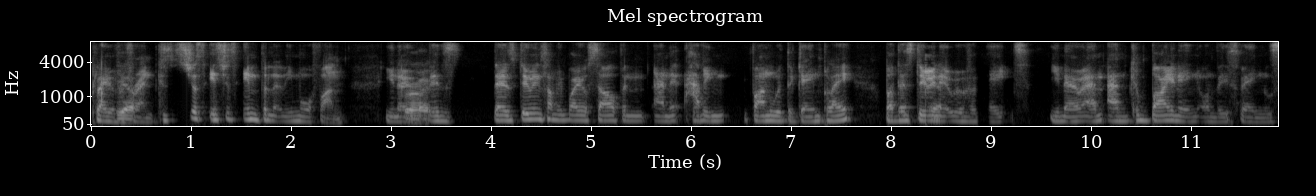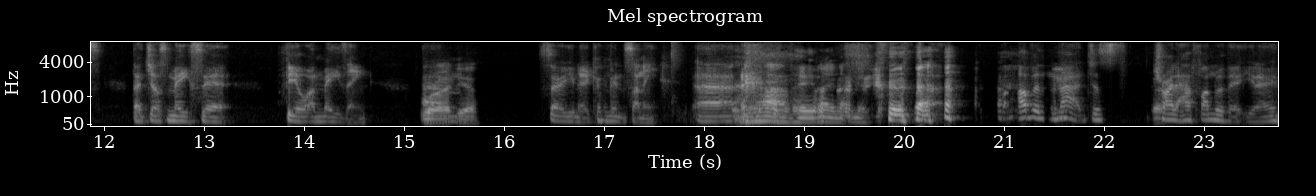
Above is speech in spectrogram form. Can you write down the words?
play with Yeah. a friend because it's just it's just infinitely more fun you know Right. there's there's doing something by yourself and and it, having fun with the gameplay but there's doing Yeah. it with a mate you know and and combining on these things that just makes it feel amazing right. Um, Yeah. so you know convince sunny uh ah, babe, I know. but other than that, just Yeah. try to have fun with it. You know,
